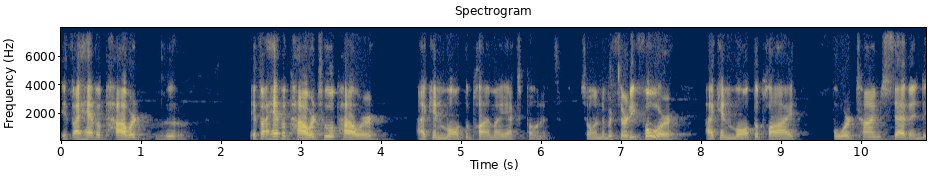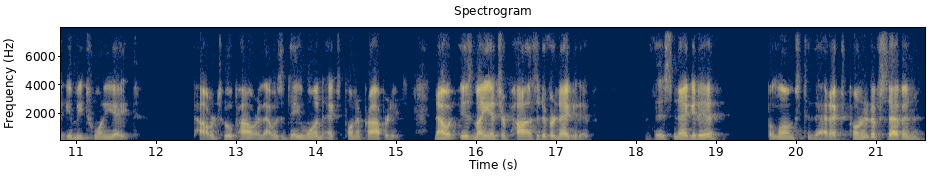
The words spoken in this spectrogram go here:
If I have a power, ugh, if I have a power to a power, I can multiply my exponents. So on number 34, I can multiply 4 times 7 to give me 28. Power to a power. That was day one exponent properties. Now, is my answer positive or negative? This negative belongs to that exponent of 7,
